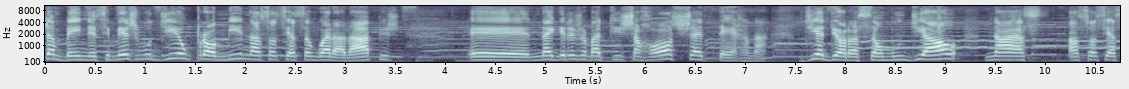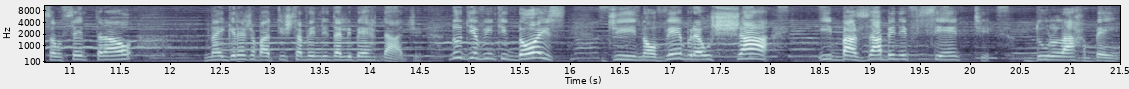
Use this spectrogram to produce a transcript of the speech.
Também nesse mesmo dia, o PROMI, na Associação Guararapes, é, na Igreja Batista Rocha Eterna. Dia de Oração Mundial, na Associação Central, na Igreja Batista Avenida Liberdade. No dia 22 de novembro é o chá e bazar beneficente do Lar Bem,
